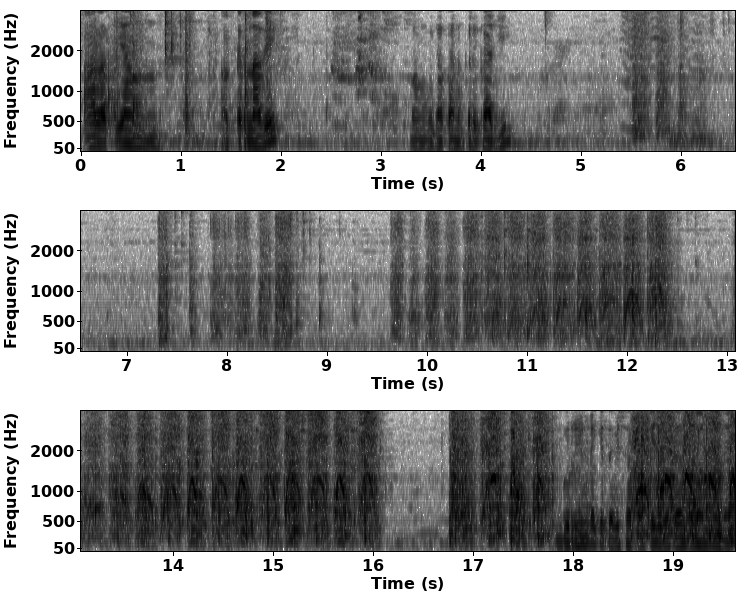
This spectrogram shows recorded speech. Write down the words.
alat yang alternatif. Menggunakan gergaji gurinda kita bisa pakai juga teman-teman ya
